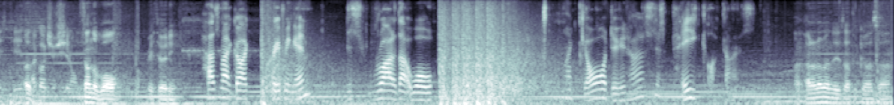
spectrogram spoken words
He shot he's dead. Oh, I got your shit on He's me. on the wall. 330. How's Hazmat guy creeping in. Just right at that wall. Oh my god, dude. How does he just peek like guys? I, I don't know where these other guys are.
